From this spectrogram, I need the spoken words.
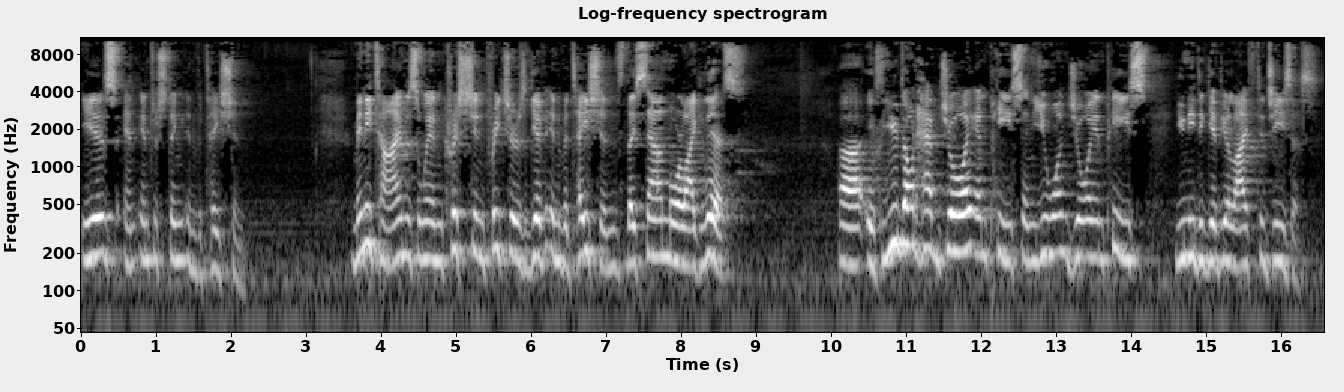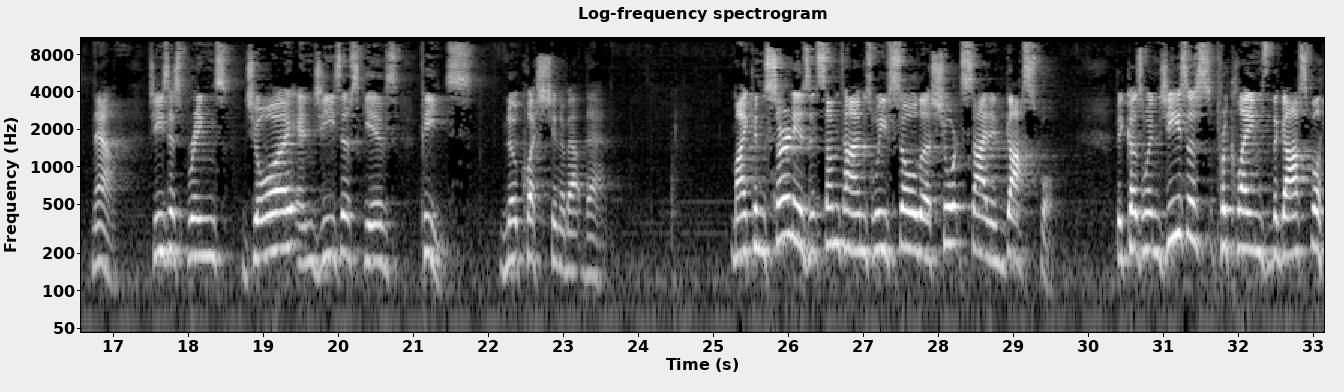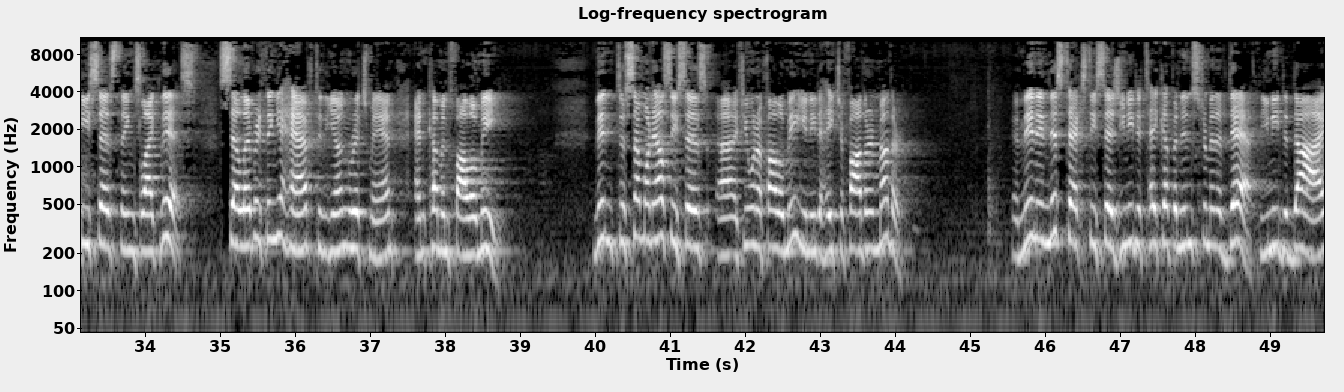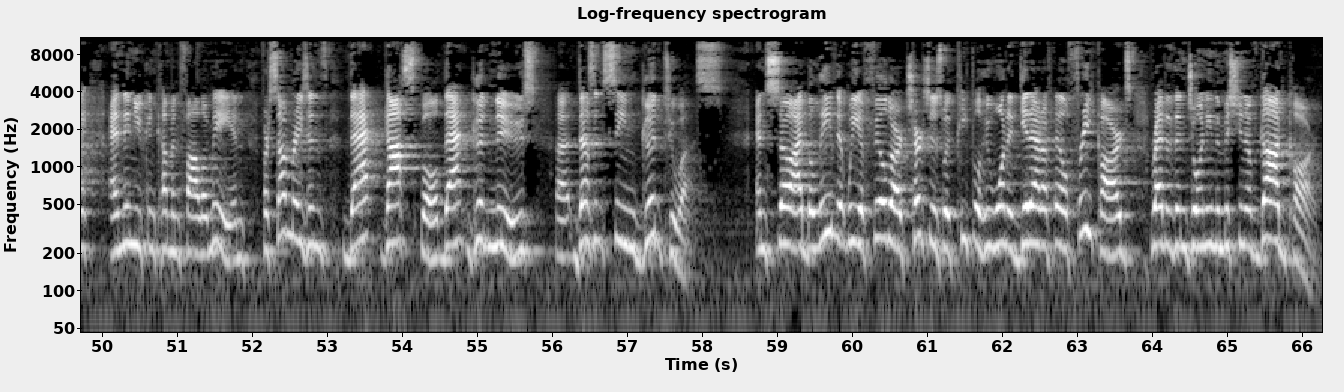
is an interesting invitation. Many times when Christian preachers give invitations, they sound more like this. Uh, if you don't have joy and peace and you want joy and peace, you need to give your life to Jesus. Now, Jesus brings joy and Jesus gives peace. No question about that. My concern is that sometimes we've sold a short sighted gospel Because when Jesus proclaims the gospel, he says things like this Sell everything you have to the young rich man and come and follow me. Then to someone else, he says, uh, If you want to follow me, you need to hate your father and mother. And then in this text, he says, You need to take up an instrument of death. You need to die, and then you can come and follow me. And for some reasons, that gospel, that good news, uh, doesn't seem good to us. And so I believe that we have filled our churches with people who want to get out of hell free cards rather than joining the mission of God card.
